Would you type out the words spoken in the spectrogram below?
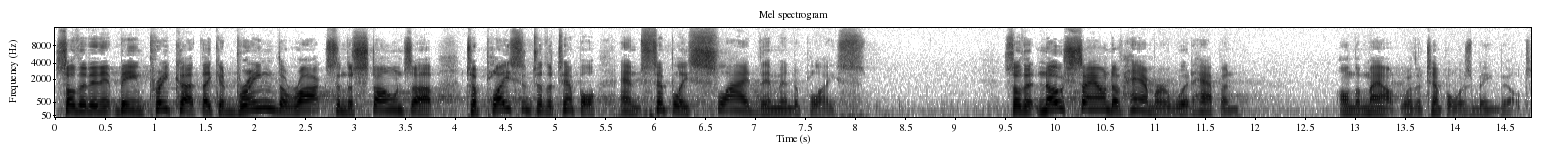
so that in it being pre cut, they could bring the rocks and the stones up to place into the temple and simply slide them into place. So that no sound of hammer would happen on the mount where the temple was being built.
